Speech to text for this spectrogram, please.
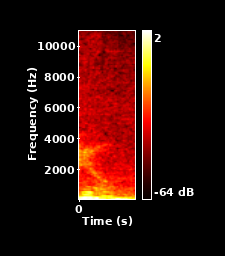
Kill.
